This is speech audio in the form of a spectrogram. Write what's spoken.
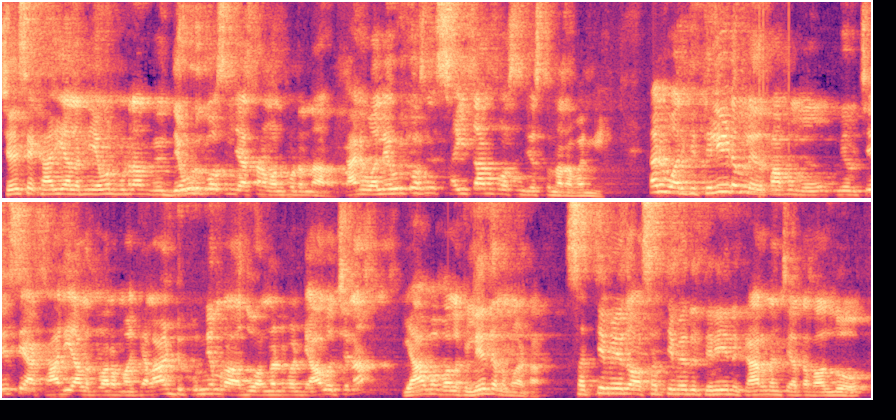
చేసే కార్యాలన్నీ ఏమనుకుంటున్నారు? మేము దేవుడి కోసం చేస్తాం అనుకుంటున్నారు. కానీ వాళ్ళు ఎవరి కోసం? సైతాన్ కోసం చేస్తున్నారు అవన్నీ. కానీ వారికి తెలియడం లేదు పాపము మేము చేసే ఆ కార్యాల ద్వారా మాకు ఎలాంటి పుణ్యం రాదు అన్నటువంటి ఆలోచన యావ వాళ్ళకి లేదన్నమాట. సత్యమేదో అసత్యమేదో తెలియని కారణం చేత వాళ్ళు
